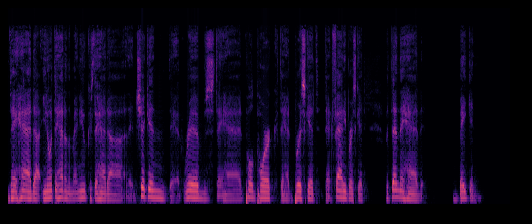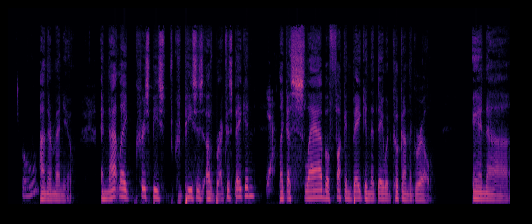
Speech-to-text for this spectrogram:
they had uh, you know what they had on the menu because they had uh, they had chicken, they had ribs, they had pulled pork, they had brisket, they had fatty brisket, but then they had bacon Ooh. on their menu, and not like crispy pieces of breakfast bacon, Yeah. like a slab of fucking bacon that they would cook on the grill, and uh,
